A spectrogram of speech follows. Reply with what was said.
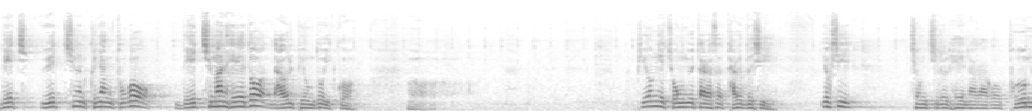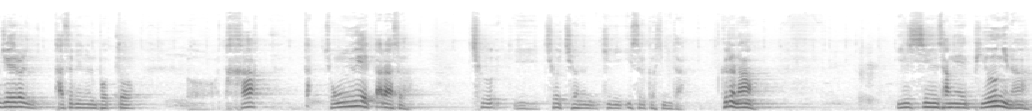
내치, 외치는 그냥 두고 내치만 해도 나을 병도 있고 어, 병의 종류에 따라서 다르듯이 역시 정치를 해 나가고 범죄를 다스리는 법도 어, 다딱 종류에 따라서 처, 처치하는 길이 있을 것입니다. 그러나 일신상의 병이나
